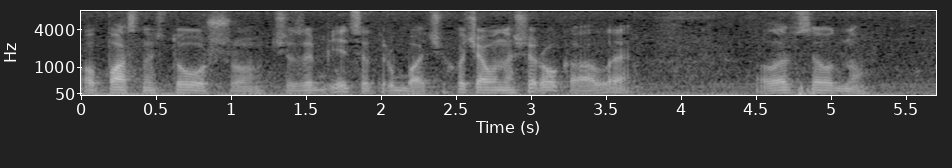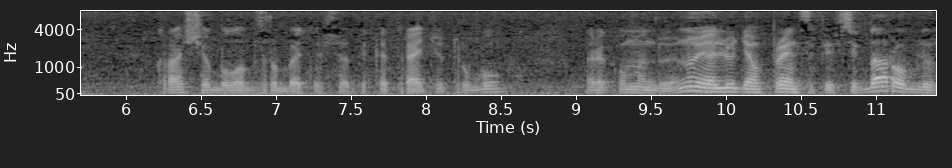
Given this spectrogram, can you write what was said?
опасність того, що чи заб'ється труба, чи хоча вона широка, але, але все одно. Краще було б зробити все-таки третю трубу. Рекомендую. Ну, я людям, в принципі, завжди роблю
